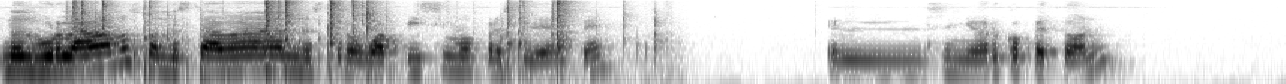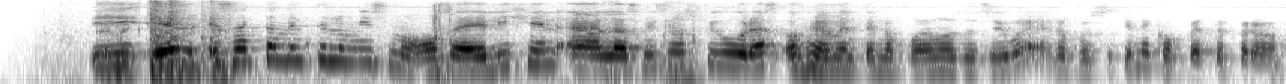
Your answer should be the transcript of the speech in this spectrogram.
nos burlábamos cuando estaba nuestro guapísimo presidente, el señor Copetón. Y es exactamente lo mismo, o sea, eligen a las mismas figuras, obviamente no podemos decir, bueno, pues sí tiene copete, pero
